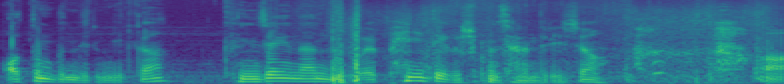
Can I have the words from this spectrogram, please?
어떤 분들입니까? 굉장히 난 누구의 팬이 되고 싶은 사람들이죠. 어,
